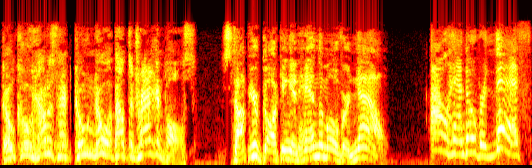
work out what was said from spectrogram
Goku, how does that go know about the Dragon Balls? Stop your gawking and hand them over now. I'll hand over this.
